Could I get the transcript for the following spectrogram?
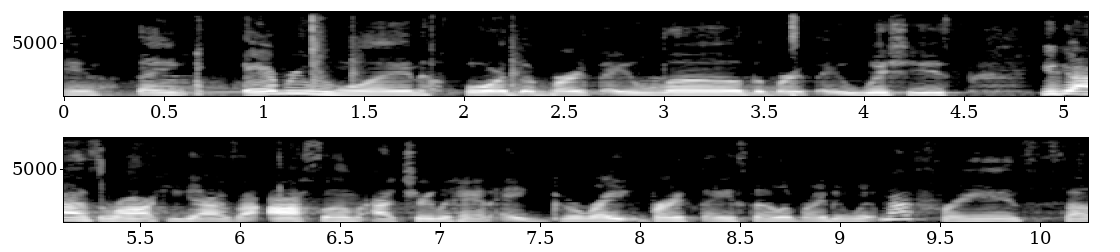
and thank everyone for the birthday love, the birthday wishes. You guys rock. You guys are awesome. I truly had a great birthday celebrating with my friends. So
